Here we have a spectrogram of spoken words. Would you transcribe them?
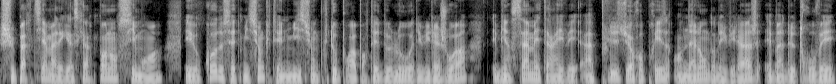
je suis parti à Madagascar pendant six mois et au cours de cette mission, qui était une mission plutôt pour apporter de l'eau à des villageois, eh bien ça m'est arrivé à plusieurs reprises en allant dans des villages eh ben, de trouver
